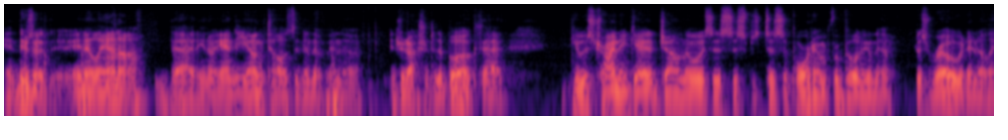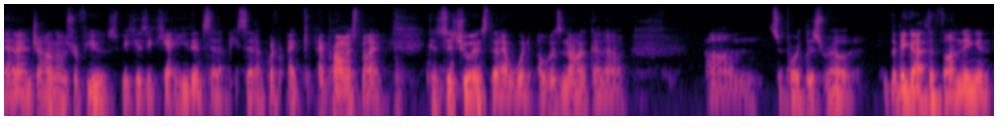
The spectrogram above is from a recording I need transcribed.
there's a in Atlanta that you know Andy Young tells it in the in the introduction to the book that he was trying to get John Lewis to, to support him for building the this road in Atlanta, and John Lewis refused because he can't. He didn't set up. He said, "I, I, I promised my constituents that I would. I was not gonna um, support this road." But they got the funding, and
